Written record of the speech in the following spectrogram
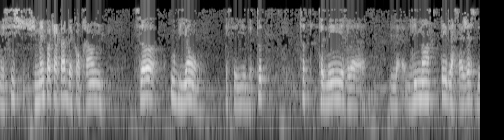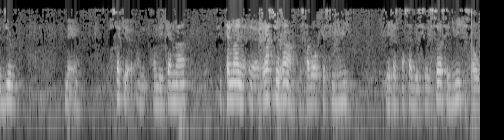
Mais si je je suis même pas capable de comprendre ça, oublions. Essayer de tout, tenir l'immensité de la sagesse de Dieu. Mais c'est pour ça qu'on on est tellement, tellement euh, rassurant de savoir que c'est lui qui est responsable de ça, c'est lui qui sauve.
